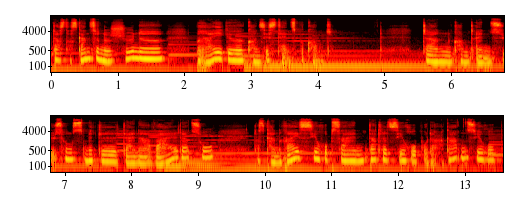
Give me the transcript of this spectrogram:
dass das Ganze eine schöne, breiige Konsistenz bekommt. Dann kommt ein Süßungsmittel deiner Wahl dazu. Das kann Reissirup sein, Dattelsirup oder Agavensirup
